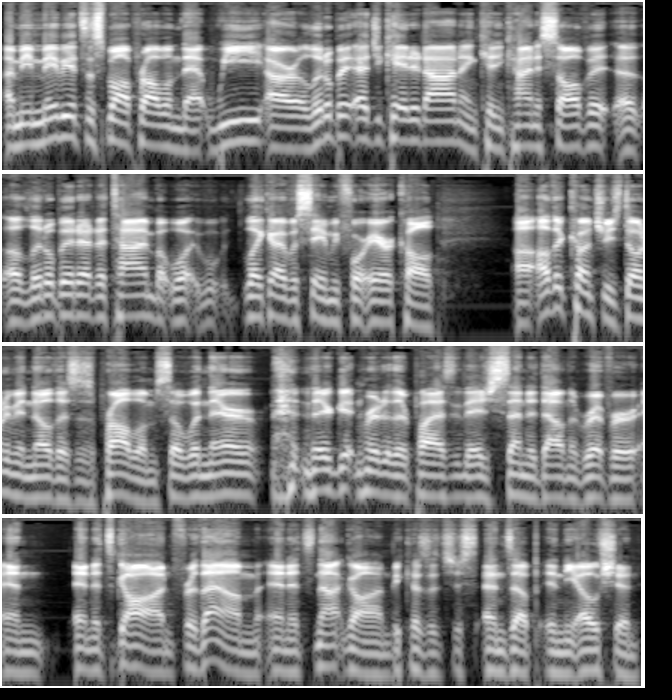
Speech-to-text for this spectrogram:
I mean, maybe it's a small problem that we are a little bit educated on and can kind of solve it a, a little bit at a time. But what, like I was saying before, Eric called, uh, other countries don't even know this is a problem. So when they're they're getting rid of their plastic, they just send it down the river and and it's gone for them, and it's not gone because it just ends up in the ocean,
